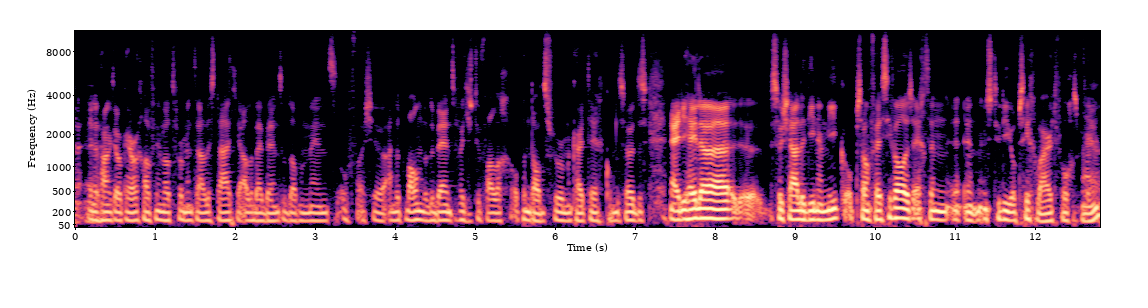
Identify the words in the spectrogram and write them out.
Ja. En dat hangt ook heel erg af in wat voor mentale staat je allebei bent op dat moment. Of als je aan het wandelen bent, of als je toevallig op een dansvloer elkaar tegenkomt en zo. Dus nee, die hele eh, sociale dynamiek op zo'n festival is echt een, een, een studie op zich waard, volgens mij.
